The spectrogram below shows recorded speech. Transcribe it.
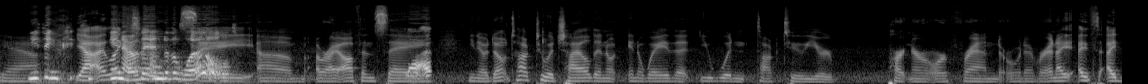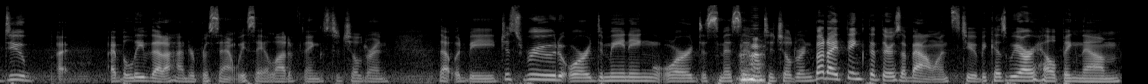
Yeah. You think, Yeah, I like you know, the end of the world. Say, um, or I often say, Yeah. you know, don't talk to a child in a, in a way that you wouldn't talk to your partner or friend or whatever. And I, I, I do, I, I believe that 100%. We say a lot of things to children that would be just rude or demeaning or dismissive Mm-hmm. to children. But I think that there's a balance too because we are helping them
